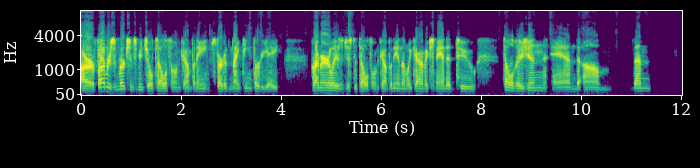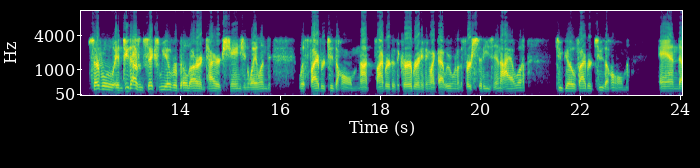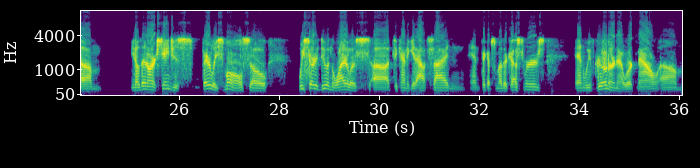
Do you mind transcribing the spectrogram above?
our Farmers and Merchants Mutual Telephone Company started in 1938, primarily as just a telephone company, and then we kind of expanded to television, and um, then several in 2006 we overbuilt our entire exchange in Wayland with fiber to the home, not fiber to the curb or anything like that. We were one of the first cities in Iowa to go fiber to the home. And, um, you know, then our exchange is fairly small. So we started doing the wireless uh, to kind of get outside and, and pick up some other customers. And we've grown our network now. Um,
